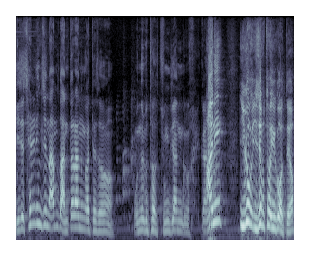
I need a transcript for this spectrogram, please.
이제 챌린지는 아무도 안 따라하는 것 같아서 오늘부터 중지하는 거 할까요? 아니 이거 이제부터 이거 어때요?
